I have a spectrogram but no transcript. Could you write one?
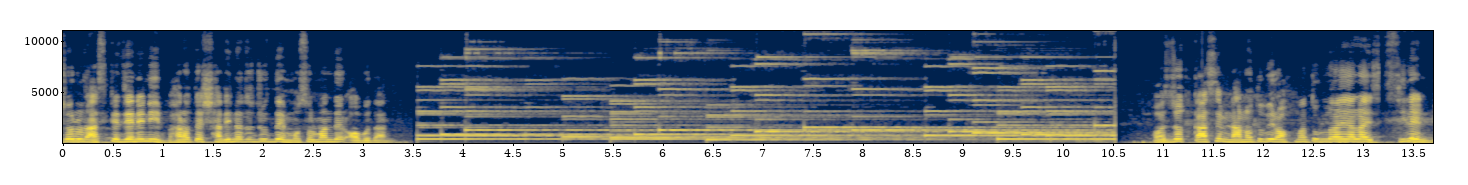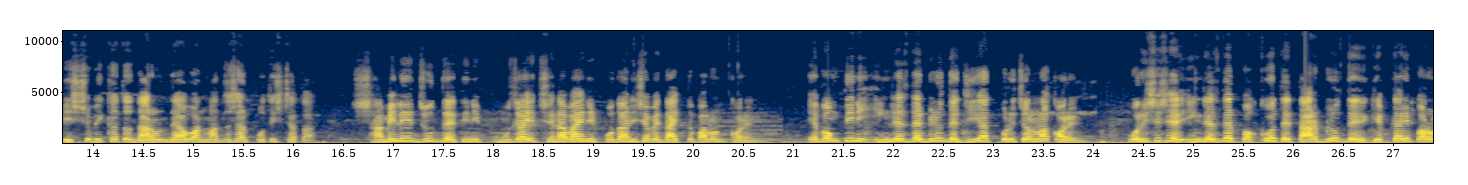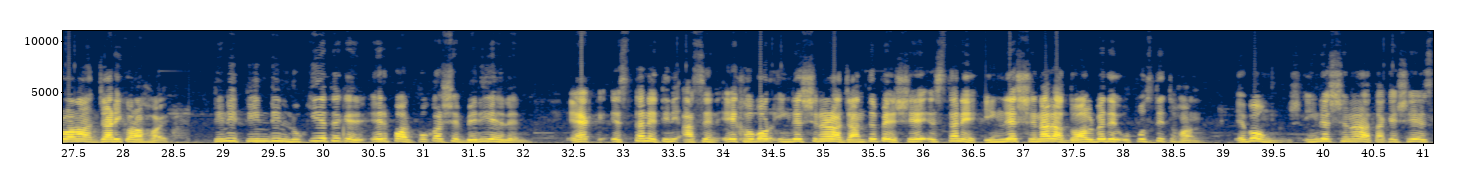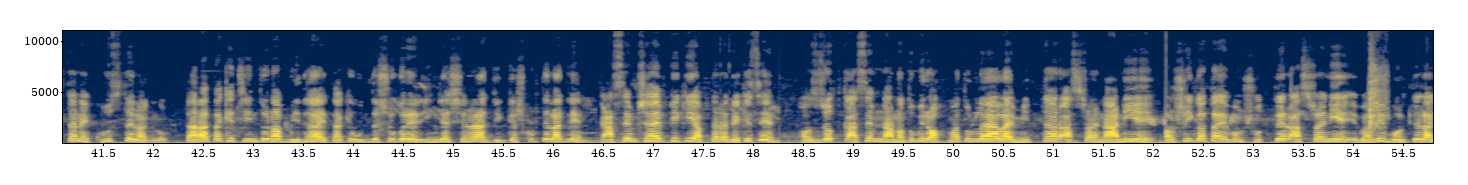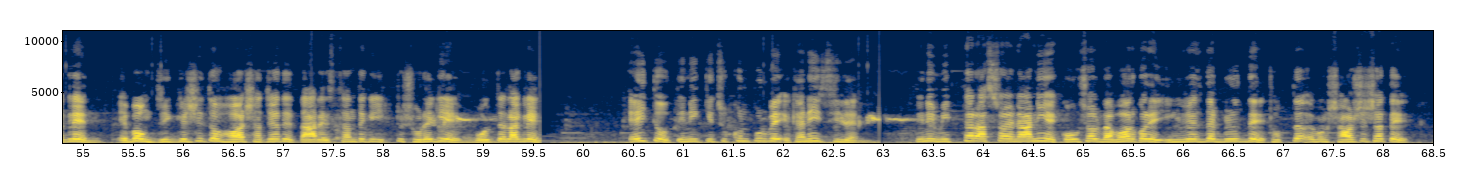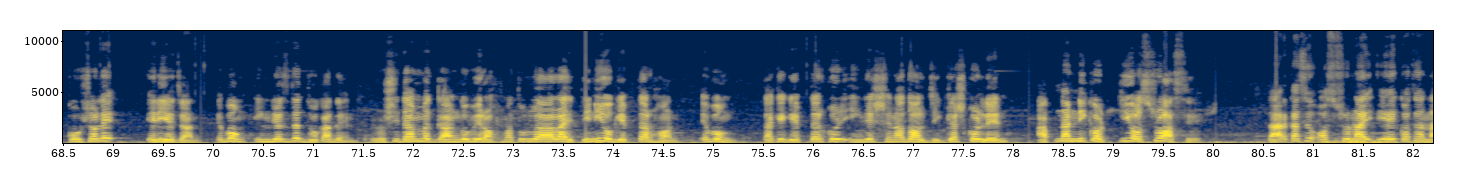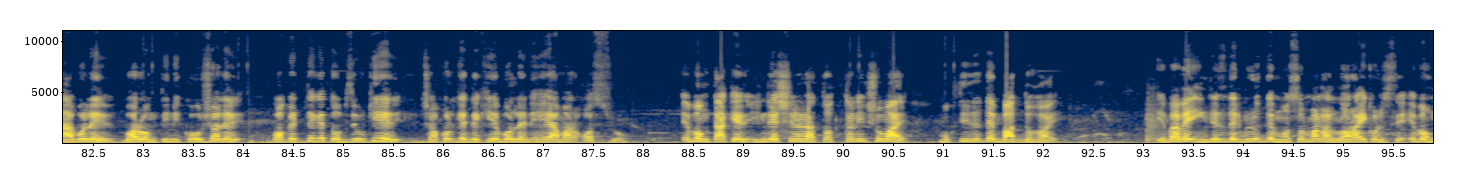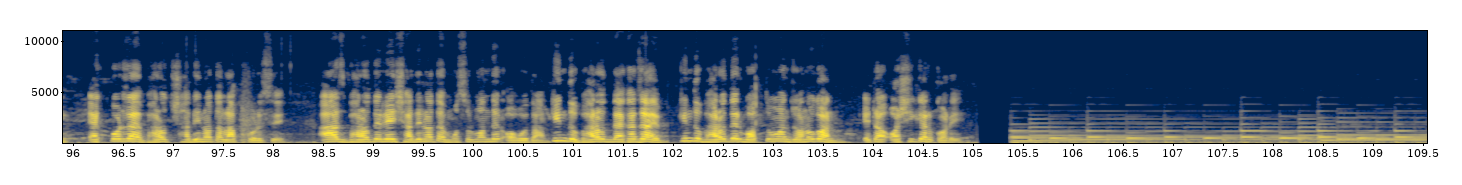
চলুন আজকে জেনে নিই ভারতের স্বাধীনতা যুদ্ধে মুসলমানদের অবদান। হজরত কাসেম নানতুবি রহমাতুল্লাহ আলাই ছিলেন বিশ্ববিখ্যাত দারুল দেওয়ান মাদ্রাসার প্রতিষ্ঠাতা। শামিলির যুদ্ধে তিনি মুজাহিদ সেনাবাহিনীর প্রধান হিসেবে দায়িত্ব পালন করেন এবং তিনি ইংরেজদের বিরুদ্ধে জিহাদ পরিচালনা করেন। পরিশেষে ইংরেজদের পক্ষ হতে তার বিরুদ্ধে গ্রেপ্তারি পরোয়ানা জারি করা হয়। তিনি তিন দিন লুকিয়ে থেকে এরপর প্রকাশ্যে বেরিয়ে এলেন। এক স্থানে তিনি আসেন এ খবর ইংরেজ সেনারা জানতে পেয়ে সে স্থানে ইংরেজ সেনারা দল বেঁধে উপস্থিত হন। এবং ইংরেজ সেনারা তাকে সে স্থানে খুঁজতে লাগল। তারা তাকে চিনত না বিধায় তাকে উদ্দেশ্য করে ইংরেজ সেনারা জিজ্ঞাসা করতে লাগলেন, কাসেম সাহেবকে কি আপনারা দেখেছেন? হজরত কাসেম নানতুবি রহমাতুল্লাহ আলাই মিথ্যার আশ্রয় না নিয়ে সাহসিকতা এবং সত্যের আশ্রয় নিয়ে এভাবেই বলতে লাগলেন এবং জিজ্ঞাসিত হওয়ার সাথে সাথে তার স্থান থেকে একটু সরে গিয়ে বলতে লাগলেন, এই তো তিনি কিছুক্ষণ পূর্বে এখানেই ছিলেন। তিনি মিথ্যার আশ্রয় না নিয়ে কৌশল ব্যবহার করে ইংরেজদের বিরুদ্ধে সত্য এবং সাহসের সাথে কৌশলে এড়িয়ে যান এবং ইংরেজদের ধোকা দেন। রশিদ আহমেদ গাঙ্গুবি রহমাতুল্লাহ আলাই তিনিও গ্রেপ্তার হন এবং তাকে গ্রেপ্তার করে ইংরেজ সেনাদল জিজ্ঞাসা করলেন, আপনার নিকট কি অস্ত্র আছে? তার কাছে অস্ত্র নাই, এ কথা না বলে বরং তিনি কৌশলে পকেট থেকে তবজি উঠিয়ে সকলকে দেখিয়ে বললেন, এ আমার অস্ত্র। এবং তাকে ইংরেজ সেনারা তৎকালীন সময় মুক্তি দিতে বাধ্য হয়। এভাবে ইংরেজদের বিরুদ্ধে মুসলমানরা লড়াই করেছে এবং এক পর্যায়ে ভারত স্বাধীনতা লাভ করেছে। আজ ভারতের এই স্বাধীনতা মুসলমানদের অবদান। কিন্তু ভারত দেখা যায়, কিন্তু ভারতের বর্তমান জনগণ এটা অস্বীকার করে।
